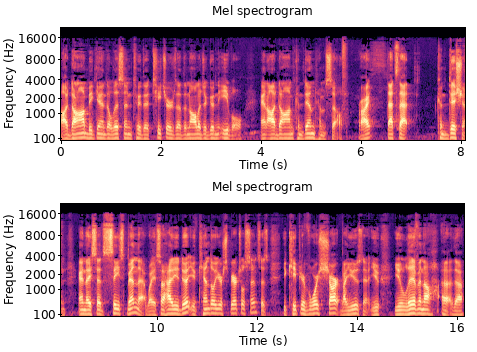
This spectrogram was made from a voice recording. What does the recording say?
Adam began to listen to the teachers of the knowledge of good and evil, and Adam condemned himself, right? That's that condition. And they said, cease been that way. So how do you do it? You kindle your spiritual senses. You keep your voice sharp by using it. You, you live in the, uh, the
